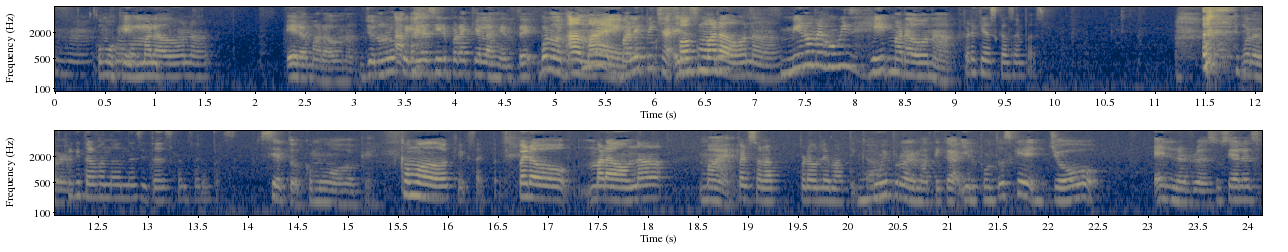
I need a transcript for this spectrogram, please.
Ujú. como que él- Maradona. era Maradona. Yo no lo Ah. quería decir para que la gente, bueno, Ah, mae, mae. vale picha, Fuck no- Maradona. Me no me homies hate Maradona. Para que descanse en paz. Whatever. Porque todo el mundo necesita descansar en paz. Cierto, como que. Como que exacto. Pero Maradona, Mae, persona problemática. muy problemática. Y el punto es que yo en las redes sociales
